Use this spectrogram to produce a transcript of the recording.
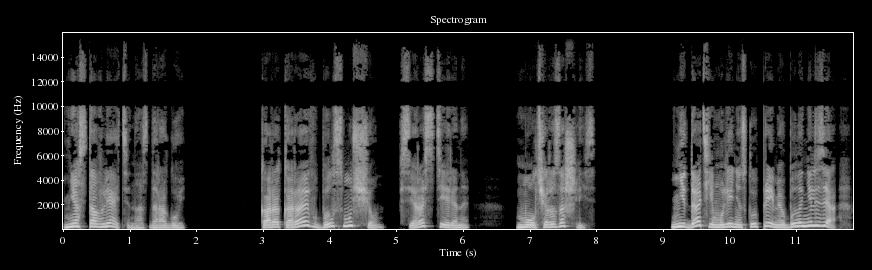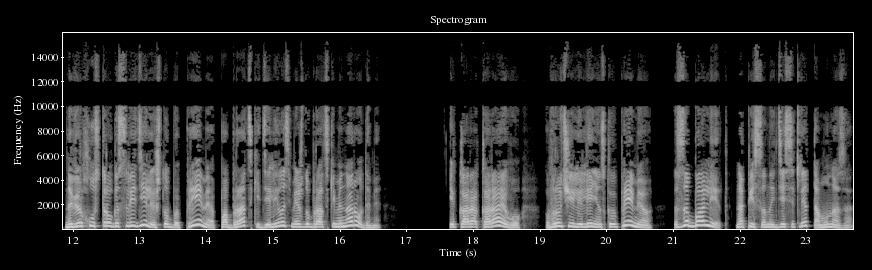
Не оставляйте нас, дорогой. Каракараев был смущен, все растеряны, молча разошлись. Не дать ему ленинскую премию было нельзя. Наверху строго следили, чтобы премия по-братски делилась между братскими народами. И Кара Караеву вручили ленинскую премию за балет, написанный 10 лет тому назад.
